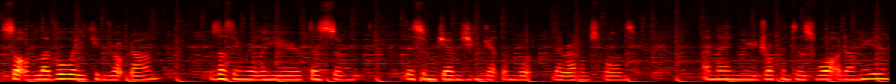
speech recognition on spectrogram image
sort of level where you can drop down. There's nothing really here. There's some there's some gems you can get them, but they're random spawns. And then you drop into this water down here,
